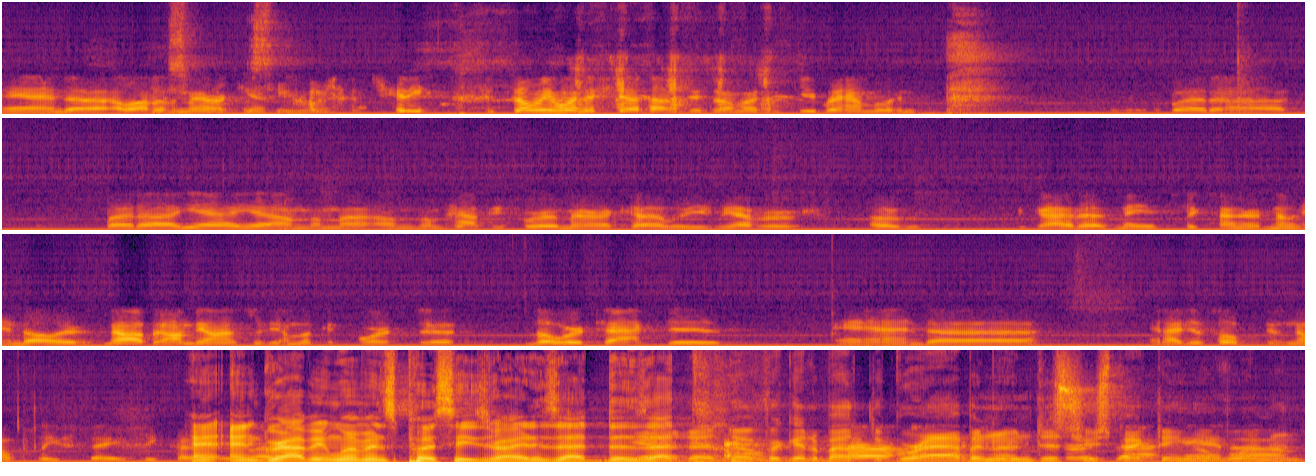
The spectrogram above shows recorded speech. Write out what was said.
And uh, a lot of Americans, I'm just kidding. Tell me when to shut up, dude. I'm going to keep rambling. But, uh, but uh, yeah, yeah, I'm, I'm, uh, I'm, I'm happy for America. We, we have a, a guy that made six hundred million dollars. No, but I'll be honest with you, I'm looking forward to lower taxes, and uh, and I just hope there's no police state because And, and uh, grabbing women's pussies, right? Is that does yeah, that? don't- don't forget about the Uh, grabbing and there's that, disrespecting of and, uh, women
